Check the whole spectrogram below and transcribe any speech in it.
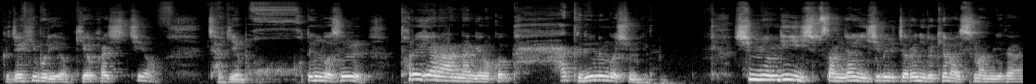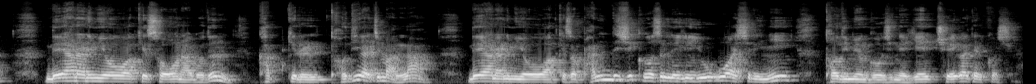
그저 히브리어 기억하시지요? 자기의 모든 것을 털에게 하나 안 남겨놓고 다 드리는 것입니다. 신명기 23장 21절은 이렇게 말씀합니다. 내 하나님 여호와께 서 원하거든 갚기를 더디하지 말라. 내 하나님 여호와께서 반드시 그것을 내게 요구하시리니 더디면 그것이 내게 죄가 될 것이라.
